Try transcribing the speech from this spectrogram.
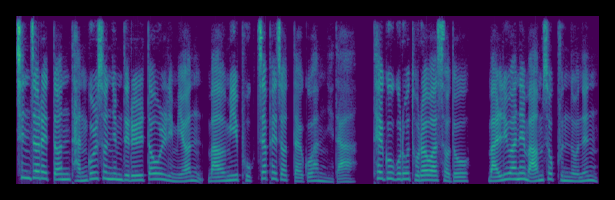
친절했던 단골 손님들을 떠올리면 마음이 복잡해졌다고 합니다. 태국으로 돌아와서도 말리완의 마음속 분노는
